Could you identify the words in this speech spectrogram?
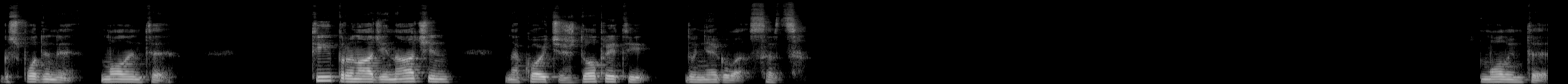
Gospodine, molim te, ti pronađi način na koji ćeš doprijeti do njegova srca. Molim te,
